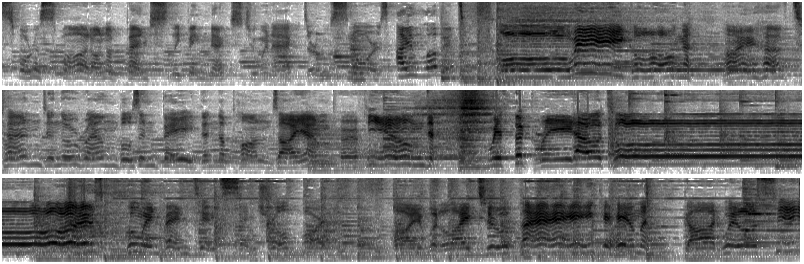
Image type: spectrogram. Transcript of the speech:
For a spot on a bench, sleeping next to an actor who snores. I love it. All week long, I have tanned in the rambles and bathed in the ponds. I am perfumed with the great outdoors. Who invented Central Park? I would like to thank him. God will see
